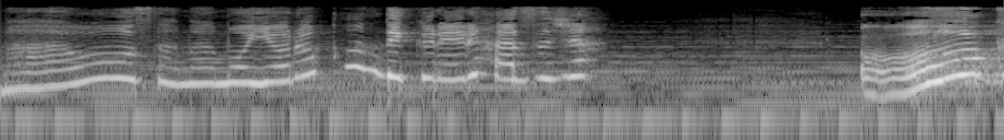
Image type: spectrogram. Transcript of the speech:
魔王様も喜んでくれるはずじゃ。オーク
